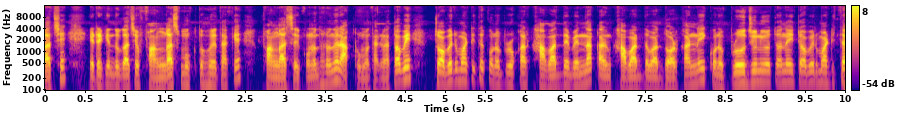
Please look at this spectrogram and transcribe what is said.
গাছে। এটা কিন্তু গাছে ফাঙ্গাস মুক্ত হয়ে থাকে, ফাঙ্গাসের কোনো ধরনের আক্রমণ থাকে না। তবে টবের মাটিতে কোনো প্রকার খাবার দেবেন না, কারণ খাবার দেওয়ার দরকার নেই, কোনো প্রয়োজনীয়তা নেই টবের মাটিতে।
